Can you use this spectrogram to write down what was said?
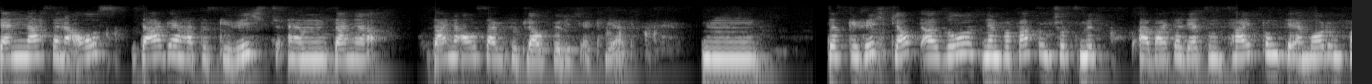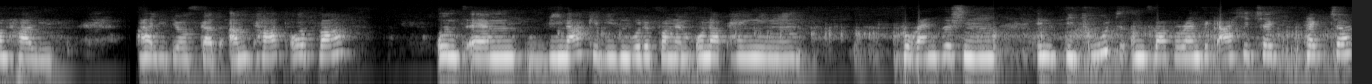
Denn nach seiner Aussage hat das Gericht ähm, seine, seine Aussage für glaubwürdig erklärt. Mm, das Gericht glaubt also einem Verfassungsschutzmitarbeiter, der zum Zeitpunkt der Ermordung von Halit, Halit Yozgat am Tatort war und ähm, wie nachgewiesen wurde von einem unabhängigen forensischen Institut, und zwar Forensic Architecture,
